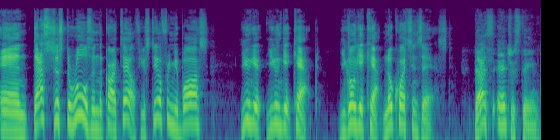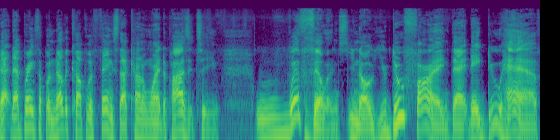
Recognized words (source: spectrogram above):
And that's just the rules in the cartel. If you steal from your boss, you get you can get capped. You're gonna get capped. No questions asked. That's interesting. That that brings up another couple of things that I kind of wanted to posit to you. With villains, you know, you do find that they do have,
